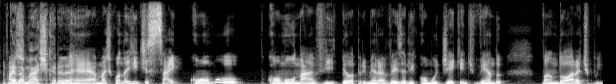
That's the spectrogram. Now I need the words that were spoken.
Por causa da máscara, né? É, mas quando a gente sai como como o Navi pela primeira vez ali, como o Jake, a gente vendo Pandora, tipo, em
